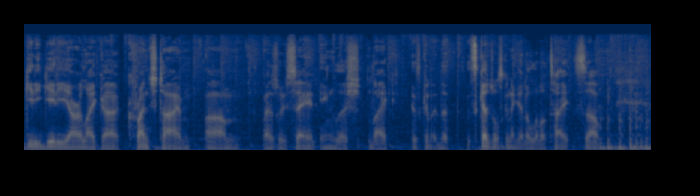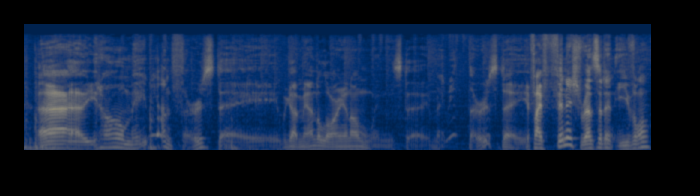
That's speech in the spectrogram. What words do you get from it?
giddy giddy or like a crunch time, um, as we say in English. Like it's gonna the schedule's gonna get a little tight. So, uh, you know, maybe on Thursday we got Mandalorian on Wednesday. Maybe Thursday. If I finish Resident Evil,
